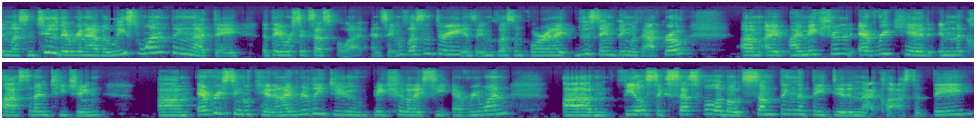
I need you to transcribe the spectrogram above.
in lesson two, they were going to have at least one thing that day that they were successful at. And same with lesson three, and same with lesson four. And I do the same thing with acro. Um, I, I make sure that every kid in the class that I'm teaching, um, every single kid, and I really do make sure that I see everyone um, feel successful about something that they did in that class, that they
